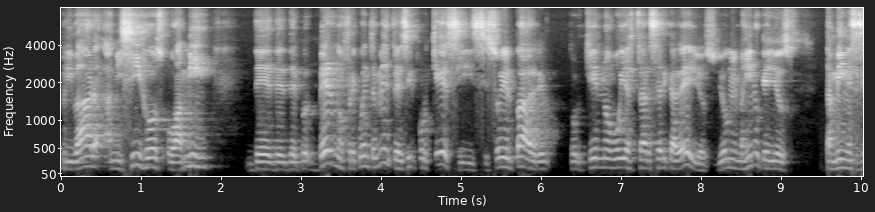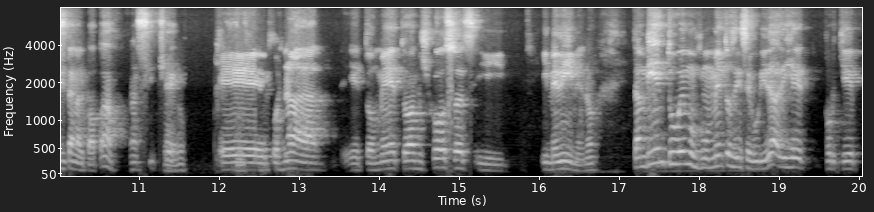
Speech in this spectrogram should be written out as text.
privar a mis hijos o a mí de, vernos frecuentemente, decir, ¿por qué? Si, si soy el padre, ¿por qué no voy a estar cerca de ellos? Yo me imagino que ellos también necesitan al papá, así que, eh, pues nada, eh, tomé todas mis cosas y, y, me vine, ¿no? También tuvimos momentos de inseguridad, dije, porque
